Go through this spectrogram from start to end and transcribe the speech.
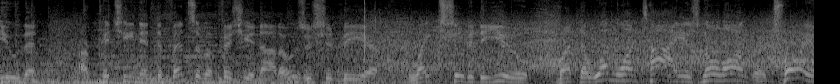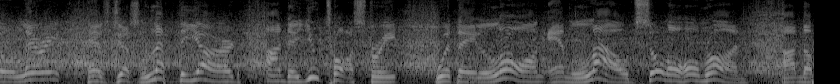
you that are pitching and defensive aficionados who should be uh, right suited to you. But the 1-1 tie is no longer. Troy O'Leary has just left the yard onto Eutaw Street with a long and loud solo home run on the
